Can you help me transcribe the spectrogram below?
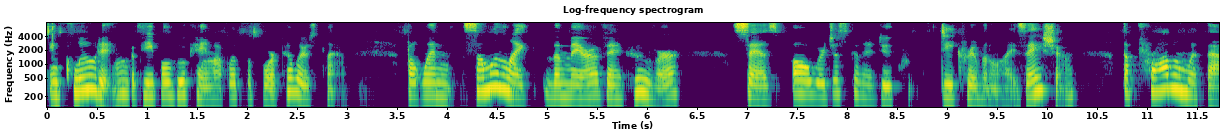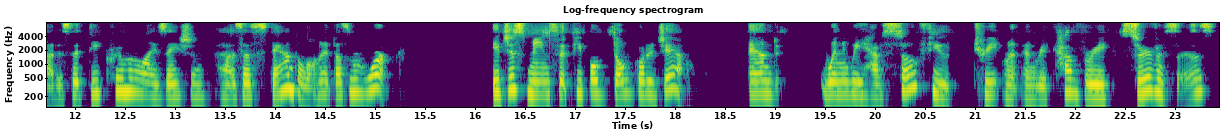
including the people who came up with the Four Pillars plan. But when someone like the mayor of Vancouver says, "Oh, we're just going to do decriminalization," the problem with that is that decriminalization as a standalone, it doesn't work. It just means that people don't go to jail. And when we have so few treatment and recovery services,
